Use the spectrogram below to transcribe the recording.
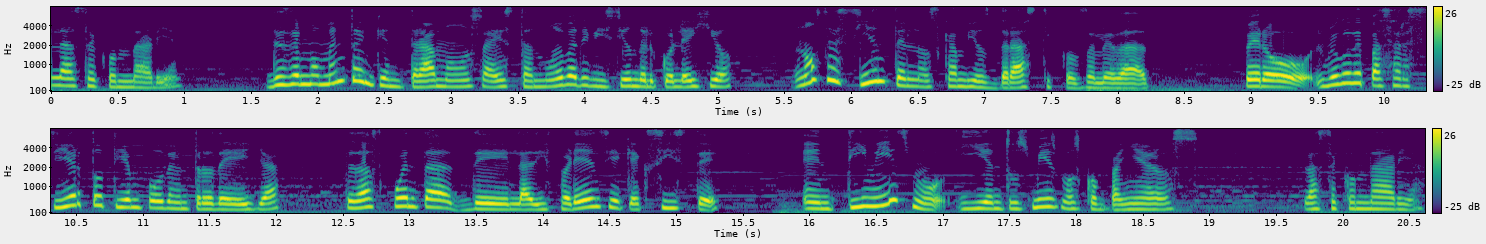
la secundaria. Desde el momento en que entramos a esta nueva división del colegio, no se sienten los cambios drásticos de la edad, pero luego de pasar cierto tiempo dentro de ella, te das cuenta de la diferencia que existe en ti mismo y en tus mismos compañeros. La secundaria.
